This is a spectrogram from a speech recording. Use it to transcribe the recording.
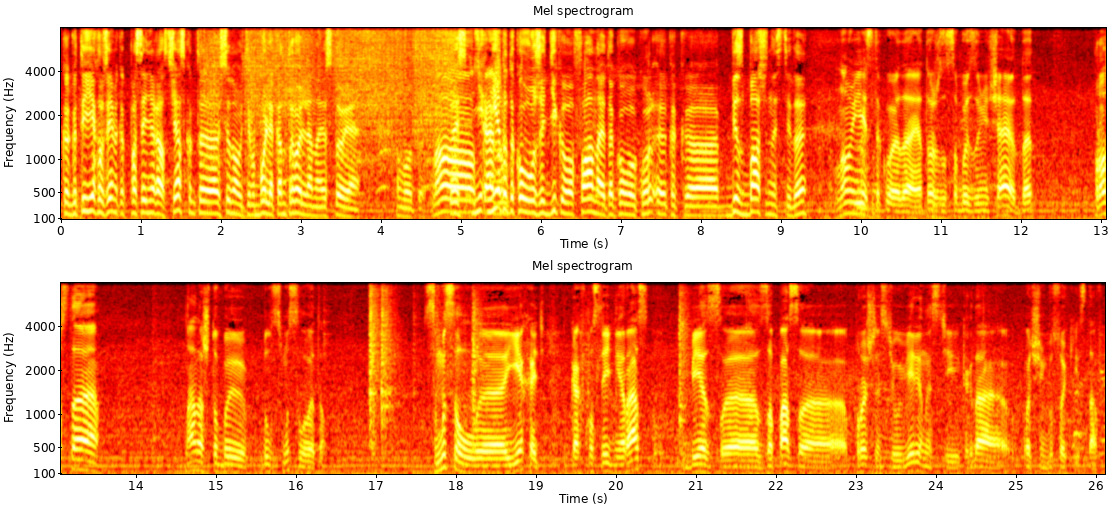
как бы ты ехал все время как последний раз. Сейчас как-то все равно у тебя более контрольная история. Вот. Ну, то есть скажем- нету такого уже дикого фана и такого э, как безбашенности, да? Ну, есть такое, да, я тоже за собой замечаю. Да, просто надо, чтобы был смысл в этом. Смысл э, ехать, как в последний раз, без э, запаса прочности, уверенности, когда очень высокие ставки.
